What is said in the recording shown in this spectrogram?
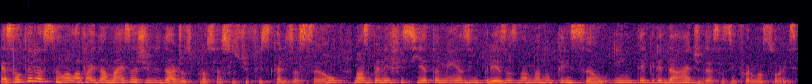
Essa alteração ela vai dar mais agilidade aos processos de fiscalização, mas beneficia também as empresas na manutenção e integridade dessas informações,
